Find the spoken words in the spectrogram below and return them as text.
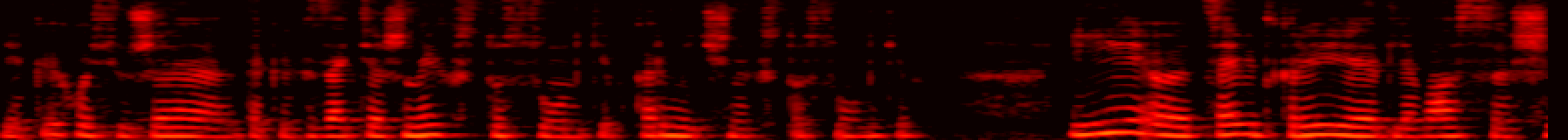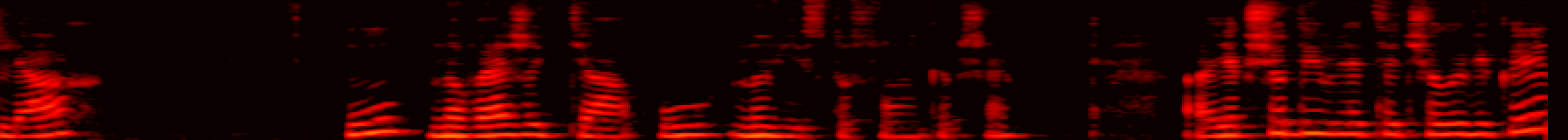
якихось уже таких затяжних стосунків, кармічних стосунків. І е, це відкриє для вас шлях у нове життя, у нові стосунки вже. Якщо дивляться чоловіки,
